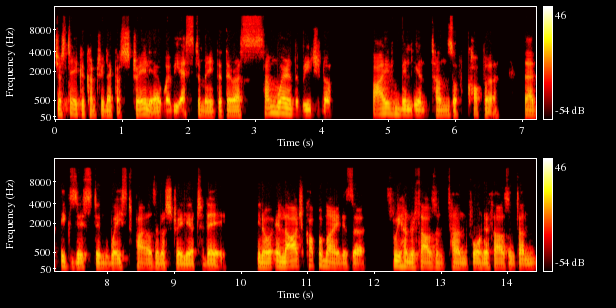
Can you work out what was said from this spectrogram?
just take a country like Australia, where we estimate that there are somewhere in the region of 5 million tons of copper that exist in waste piles in Australia today. You know, a large copper mine is a 300,000 ton, 400,000 ton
